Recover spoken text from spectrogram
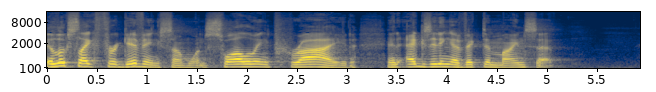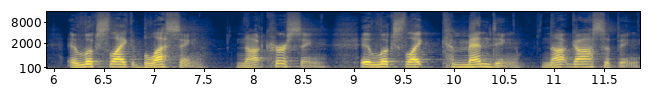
It looks like forgiving someone, swallowing pride, and exiting a victim mindset. It looks like blessing, not cursing. It looks like commending, not gossiping.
